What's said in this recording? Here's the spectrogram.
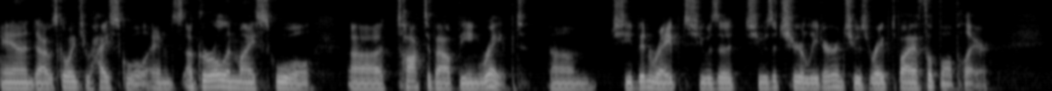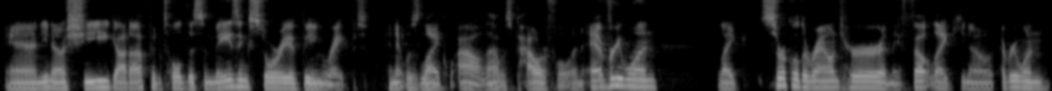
and I was going through high school and a girl in my school uh, talked about being raped um, she'd been raped. She was a she was a cheerleader, and she was raped by a football player. And you know, she got up and told this amazing story of being raped, and it was like, wow, that was powerful. And everyone like circled around her, and they felt like you know everyone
